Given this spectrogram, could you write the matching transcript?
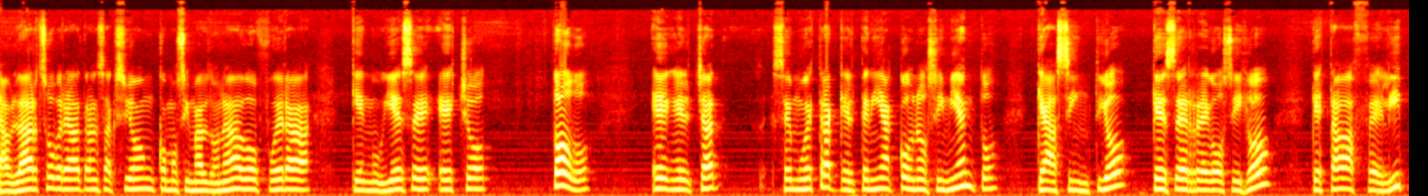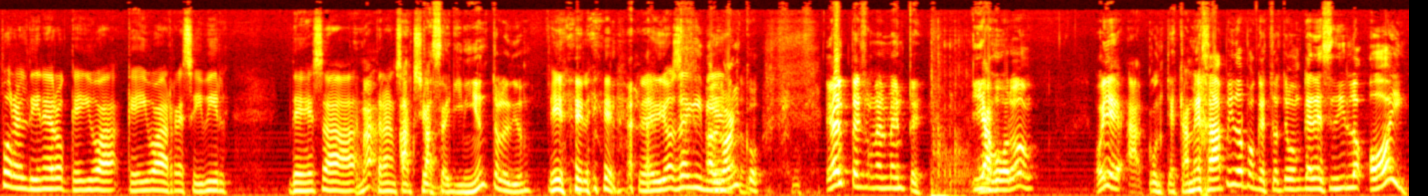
hablar sobre la transacción como si Maldonado fuera quien hubiese hecho todo, en el chat se muestra que él tenía conocimiento, que asintió, que se regocijó, que estaba feliz por el dinero que iba, que iba a recibir de esa Además, transacción. Hasta seguimiento le dio Y le, le dio seguimiento. al banco. Él personalmente. Y a Jorón. Oye, ah, contéstame rápido porque esto tengo que decidirlo hoy.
